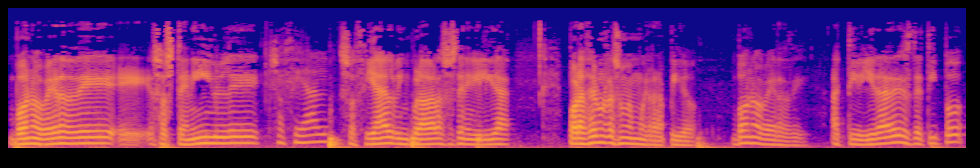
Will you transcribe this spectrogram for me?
bono verde, eh, sostenible, social. social, vinculado a la sostenibilidad. Por hacer un resumen muy rápido, bono verde, actividades de tipo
